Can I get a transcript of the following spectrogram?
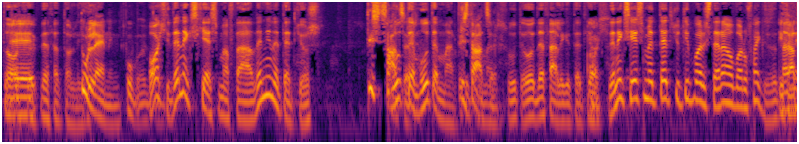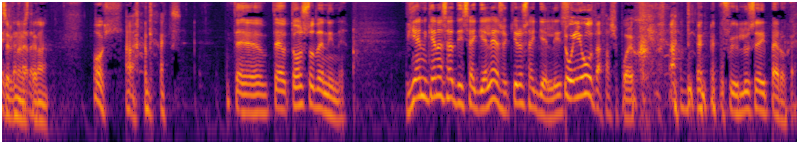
Το όχι, δεν θα το έλεγε. Του Λένιν. Πού- Όχι, δεν έχει σχέση με αυτά. Δεν είναι τέτοιος. Της Θάτσερ. Ούτε, ούτε Μάρξ. Της ούτε Θάτσερ. Μάρξ, Ούτε, ούτε, δεν θα έλεγε τέτοιο. Όχι. Δεν έχει σχέση με τέτοιου τύπου αριστερά ο Βαρουφάκης. Η Θάτσερ είναι αριστερά. Όχι. Α, εντάξει. Τε, τε- τόσο δεν είναι. Βγαίνει και ένας αντισαγγελέας, ο κύριος Αγγελής, Του Ιούδα θα σου πω εγώ. Άντε. που φιλούσε υπέροχα.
